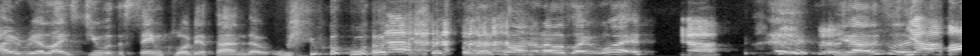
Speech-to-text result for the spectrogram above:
I realized you were the same Claudia Tan that we were working with for the song. And I was like, what? Yeah. yeah. So yeah, a lot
